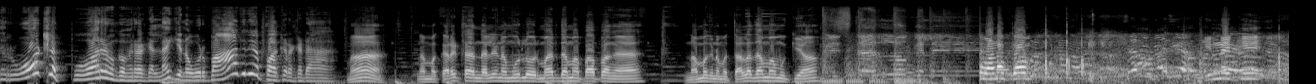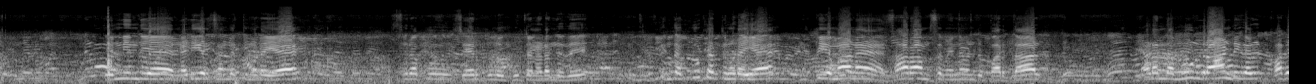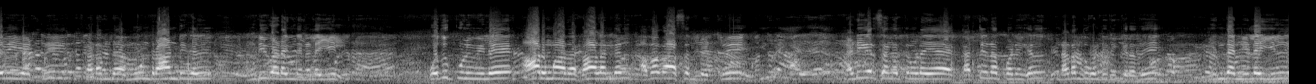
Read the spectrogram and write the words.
இந்த ரோட்ல போறவங்க வரவங்க எல்லாம் என்ன ஒரு மாதிரியா பாக்குறாங்கடா. மா நம்ம கரெக்டாக இருந்தாலே நம்ம ஊரில் ஒரு மாதிரி தாம்மா பார்ப்பாங்க நமக்கு நம்ம தலை தாம்மா முக்கியம். வணக்கம். இன்னைக்கு தென்னிந்திய நடிகர் சங்கத்தினுடைய சிறப்பு செயற்குழு கூட்டம் நடந்தது. இந்த கூட்டத்தினுடைய முக்கியமான சாராம்சம் என்னவென்று பார்த்தால் கடந்த மூன்று ஆண்டுகள் பதவியேற்று கடந்த மூன்று ஆண்டுகள் முடிவடைந்த நிலையில் பொதுக்குழுவிலே ஆறு மாத காலங்கள் அவகாசம் பெற்று நடிகர் சங்கத்தினுடைய கட்டிட பணிகள் நடந்து கொண்டிருக்கிறது. இந்த நிலையில்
